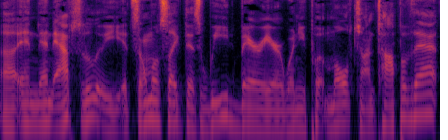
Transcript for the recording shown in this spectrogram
Uh, and then absolutely, it's almost like this weed barrier when you put mulch on top of that.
